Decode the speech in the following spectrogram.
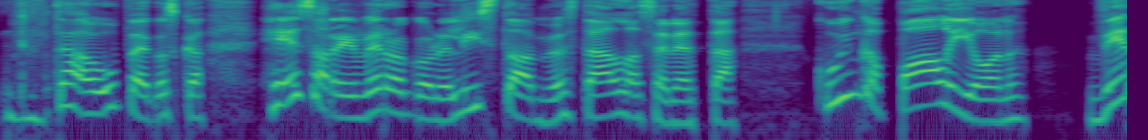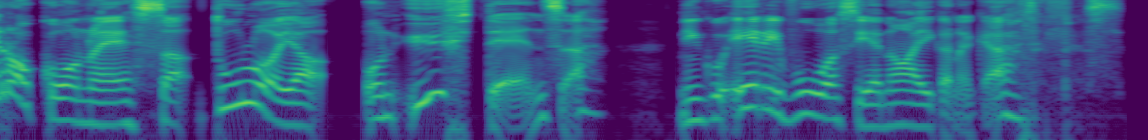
tämä on upea, koska Hesarin verokone listaa myös tällaisen, että kuinka paljon verokoneessa tuloja on yhteensä niin kuin eri vuosien aikana käytännössä.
